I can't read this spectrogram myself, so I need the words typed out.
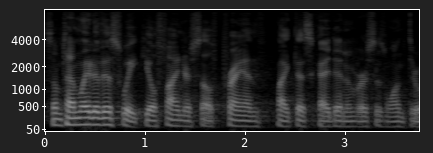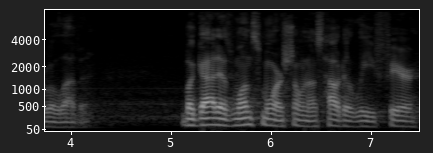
sometime later this week you'll find yourself praying like this guy did in verses 1 through 11. But God has once more shown us how to leave fear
